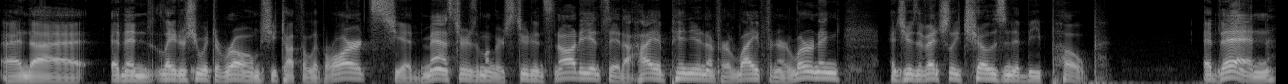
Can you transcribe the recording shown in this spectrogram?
and uh, and then later she went to Rome. She taught the liberal arts. She had masters among her students and audience. They had a high opinion of her life and her learning, and she was eventually chosen to be pope. And then,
